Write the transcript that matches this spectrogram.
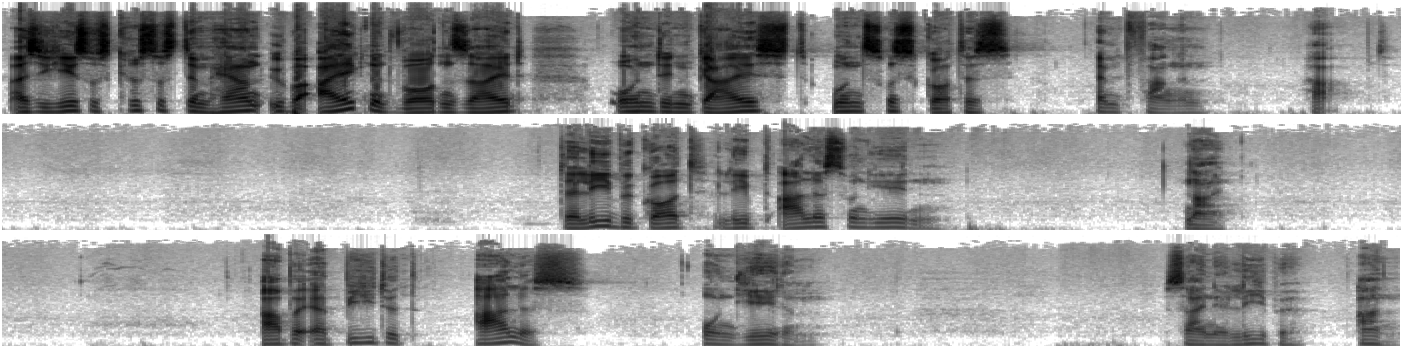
als ihr Jesus Christus dem Herrn übereignet worden seid und den Geist unseres Gottes empfangen habt. Der liebe Gott liebt alles und jeden. Nein. Aber er bietet alles und jedem seine Liebe an.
